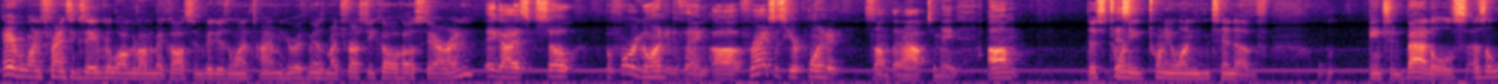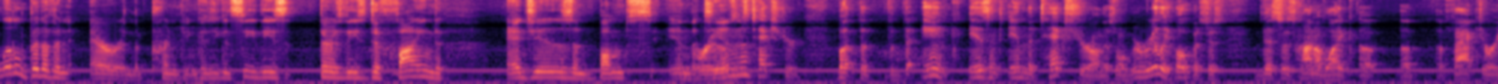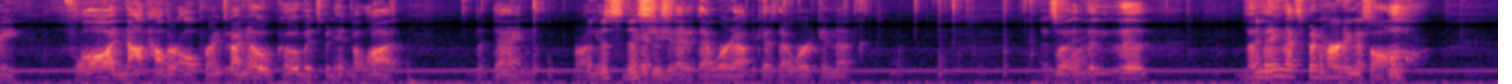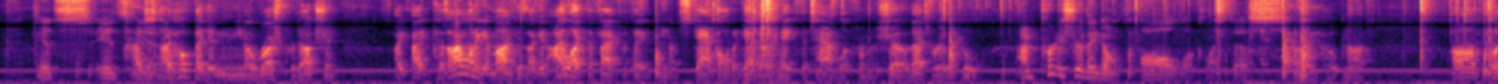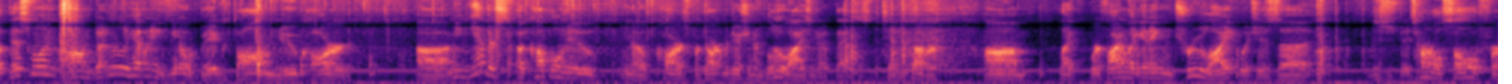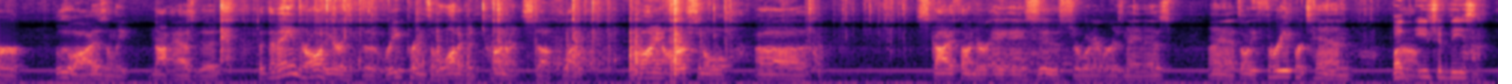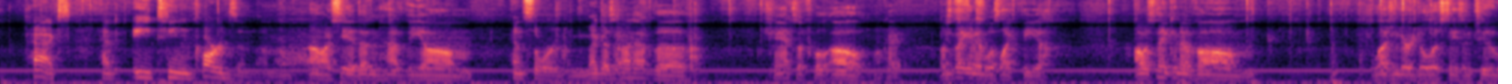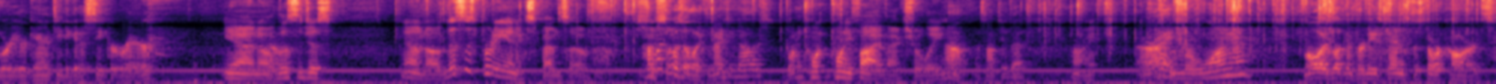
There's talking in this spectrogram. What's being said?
Hey everyone, it's Francis Xavyer logging on to make awesome videos one at a time. And here with me is my trusty co-host Aaron. Hey guys, so before we go into the thing, uh, Francis here pointed something out to me. Um, This 2021 tin of Ancient Battles has a little bit of an error in the printing because you can see these. There's these defined edges and bumps in the grooves, tin. it's textured, but the, the the ink isn't in the texture on this one. We really hope it's just this is kind of like a, a, a factory flaw and not how they're all printed. I know COVID's been hitting a lot, but dang. Well, I, But guess, this- I guess you is- should edit that word out because that word can. Uh, It's but fine. the the, the And- thing that's been hurting us all. it's it's. I just. I hope that didn't you know rush production. I I because I want to get mine because again I like the fact that they you know stack all together and make the tablet from the show. That's really cool. I'm pretty sure they don't all look like this. I hope not. Um, but this one um doesn't really have any you know big bomb new card. Uh, I mean yeah, there's a couple new you know cards for Dark Magician and Blue Eyes. You know that's just the tin cover. Um, like we're finally getting True Light, which is uh this is Eternal Soul for Blue Eyes, only not as good. But the main draw here is the reprints of a lot of good tournament stuff, like Divine Arsenal, uh, Sky Thunder, AA Zeus, or whatever his name is. Oh, yeah, it's only three per ten. But Oh. each of these packs have 18 cards in them. Oh, I see. It doesn't have the um. Hence the word mega. Does it not have the chance of full? Oh, okay. I was thinking it was like the. Uh, I was thinking of um. Legendary Duelist Season Two, where you're guaranteed to get a secret rare. Yeah, no, this is just. No, no, this is pretty inexpensive. How much was it? Like nineteen dollars, twenty? Twenty-five, actually. Oh, that's not too bad. Alright. All right. Number one. I'm always looking for new tins to store cards.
